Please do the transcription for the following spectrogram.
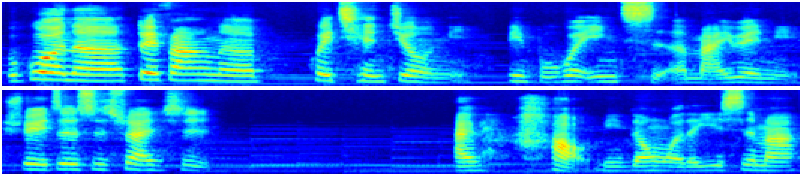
不过呢，对方呢会迁就你，并不会因此而埋怨你，所以这是算是还好，你懂我的意思吗？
